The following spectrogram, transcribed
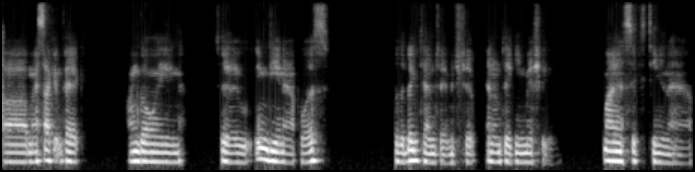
Uh, my second pick, I'm going to Indianapolis for the Big Ten championship, and I'm taking Michigan minus 16 and a half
